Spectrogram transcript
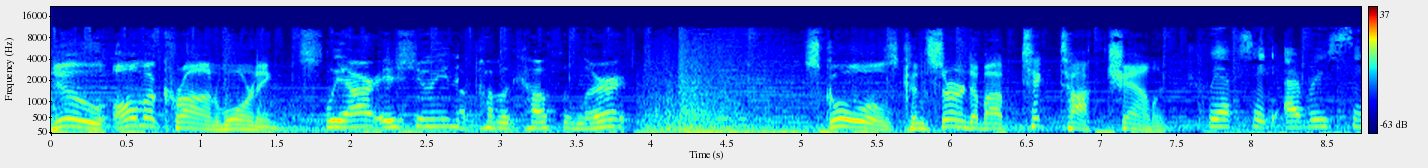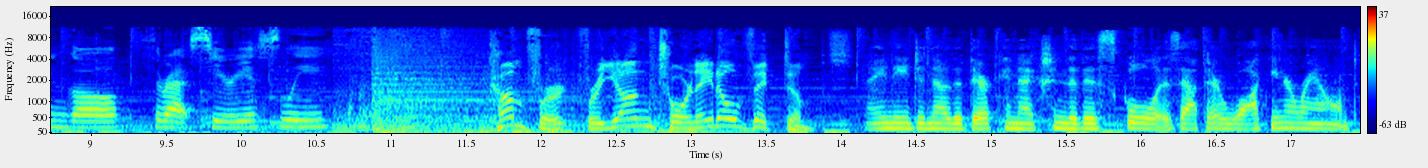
New Omicron warnings. We are issuing a public health alert. Schools concerned about TikTok challenge. We have to take every single threat seriously. Comfort for young tornado victims. They need to know that their connection to this school is out there walking around.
